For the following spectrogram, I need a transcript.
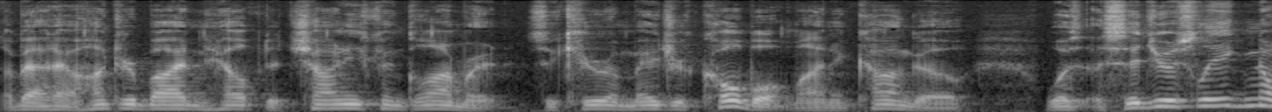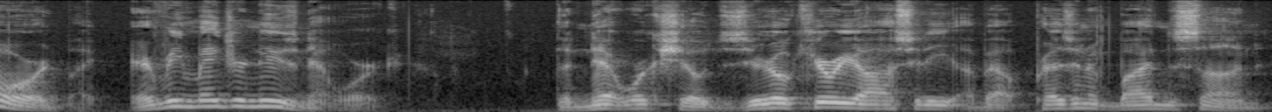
about how Hunter Biden helped a Chinese conglomerate secure a major cobalt mine in Congo was assiduously ignored by every major news network. The network showed zero curiosity about President Biden's son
